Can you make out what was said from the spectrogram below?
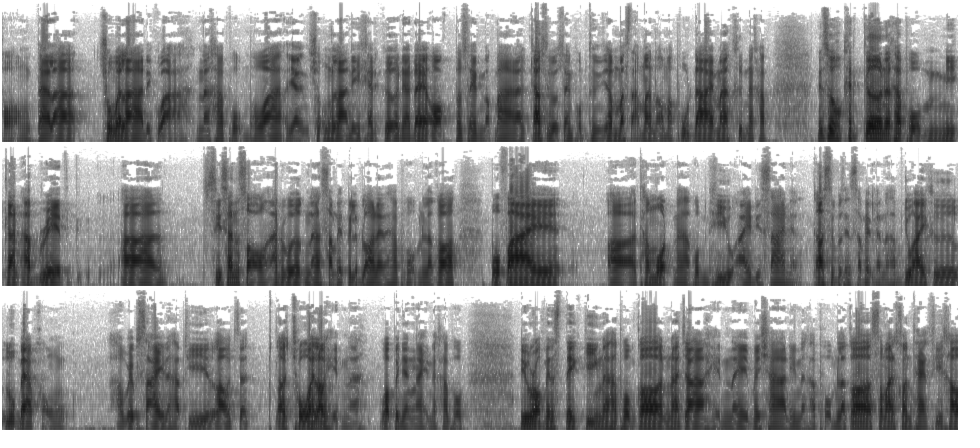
ของแต่ละช่วงเวลาดีกว่านะครับผมเพราะว่าอย่างช่วงเวลานี้แคทเกิร์เนี่ยได้ออกเปอร์เซ็นต์ออกมาแล้ว90%ผมถึงจะมาสามารถออกมาพูดได้มากขึ้นนะครับในส่วนของแคทเกิร์นะครับผมมีการอัปเกรดซีซั่น2อาร์ตเวิร์กนะสำเร็จไปเรียบร้อยแล้วนะครับผมแล้วก็โปรไฟล์ ทั้งหมดนะครับผมที่ UI design เนี่ย 90%สำเร็จแล้วนะครับ UI คือรูปแบบของเว็บไซต์นะครับที่เราจะเราโชว์ให้เราเห็นนะ ว่าเป็นยังไงนะครับผม development staking นะครับผมก็น่าจะเห็นในไม่ช้านี้นะครับผมแล้วก็ smart contract ที่เขา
